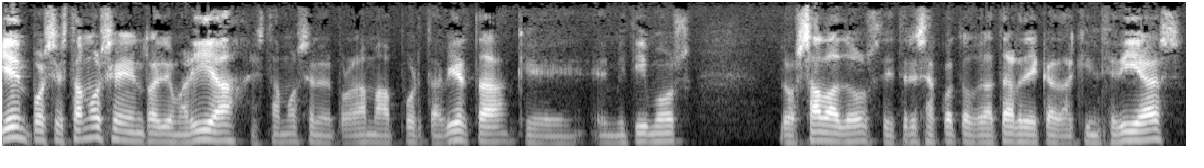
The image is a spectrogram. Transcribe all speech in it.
Bien, pues estamos en Radio María, estamos en el programa Puerta Abierta que emitimos los sábados de 3 a 4 de la tarde cada 15 días.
